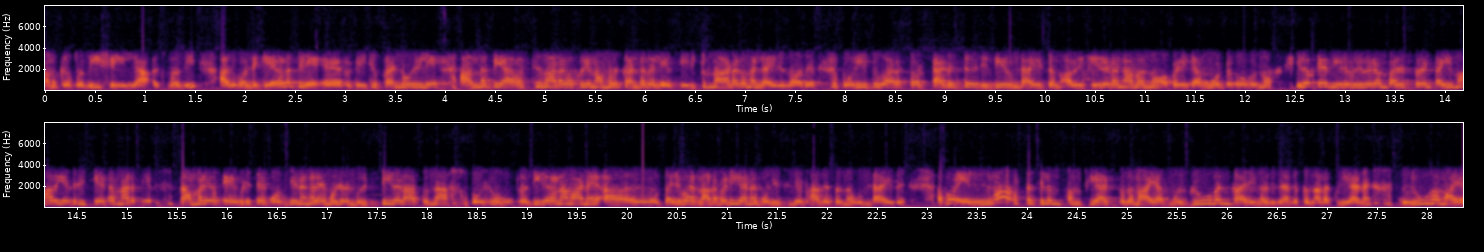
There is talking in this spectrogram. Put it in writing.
നമുക്ക് പ്രതീക്ഷയില്ല സ്മൃതി. അതുകൊണ്ട് കേരളത്തിലെ പ്രത്യേകിച്ച് കണ്ണൂരിലെ അന്നത്തെ അറസ്റ്റ് നാടകമൊക്കെ നമ്മൾ കണ്ടതല്ലേ? ശരിക്കും നാടകമല്ലായിരുന്നു അത്. പോലീസുകാർ തൊട്ടടുത്ത് ദിവ്യ ഉണ്ടായിട്ടും അവർ കീഴടങ്ങാൻ വന്നു അപ്പോഴേക്ക് അങ്ങോട്ട് പോകുന്നു. ഇതൊക്കെ വിവ- വിവരം പരസ്പരം കൈമാറിയതിന് ശേഷം നടത്തിയ നമ്മളെയൊക്കെ ഇവിടുത്തെ പൊതുജനങ്ങളെ മുഴുവൻ വിഡ്ഢികളാക്കുന്ന ഒരു പ്രതികരണമാണ് പരിപാടി നടപടിയാണ് പോലീസിന്റെ ഭാഗത്തുനിന്ന് ഉണ്ടായത്. അപ്പോൾ എല്ലാ അർത്ഥത്തിലും സംശയാസ്പദമായ മുഴുവൻ കാര്യങ്ങൾ ഇതിനകത്ത് നടക്കുകയാണ്. ദുരൂഹമായ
